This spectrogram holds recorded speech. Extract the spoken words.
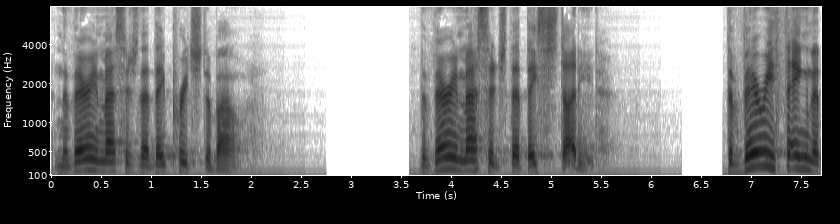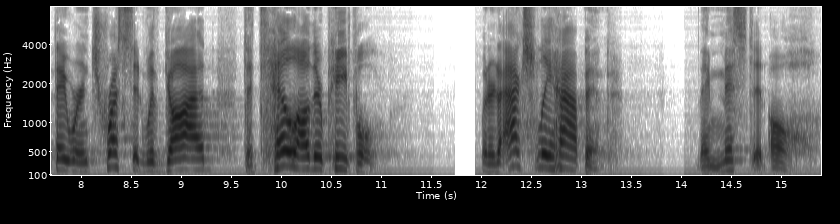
And the very message that they preached about, the very message that they studied, the very thing that they were entrusted with God to tell other people, when it actually happened, they missed it all.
